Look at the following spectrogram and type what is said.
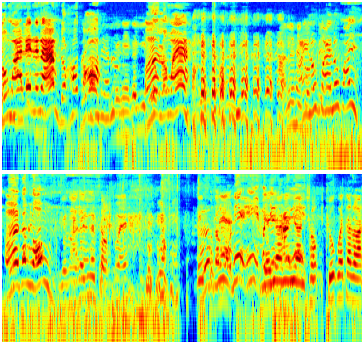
ลงมาเล่นในน้ำเดี๋ยวเข้าต่อยังไงก็ยี่เอศอพลงมาไปลงไปลงไปเออต้องลงยังไงก็ยี่ศพเออต้องลงนี่นี่มาอย่ายืนย้อนทางอย่าย้นี้อนชกชุกไว้ตลอด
